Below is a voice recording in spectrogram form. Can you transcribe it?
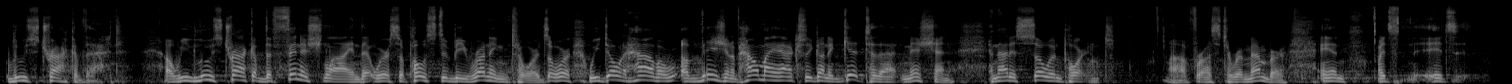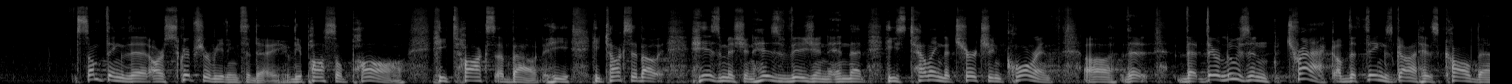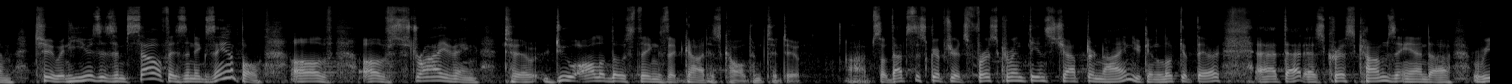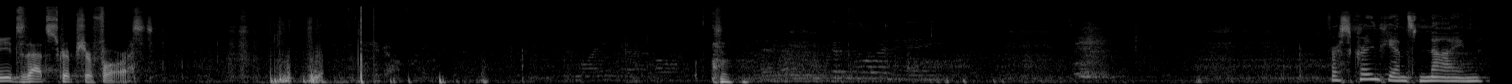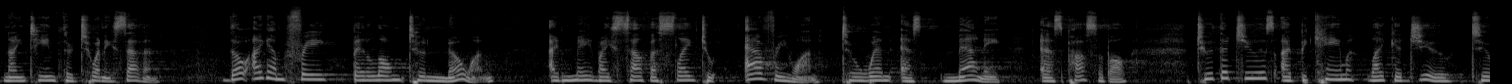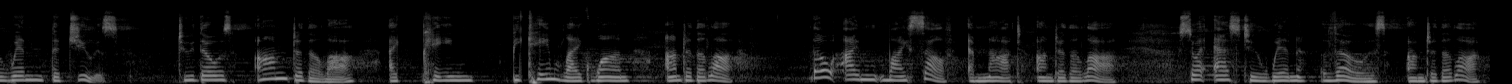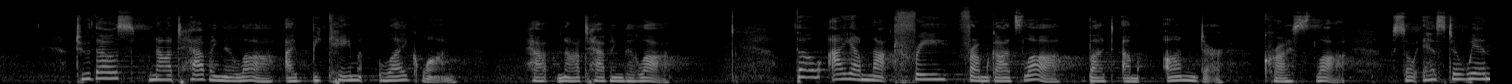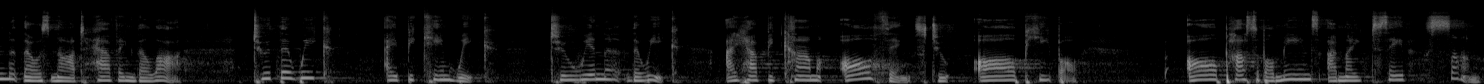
lose track of that. Uh, we lose track of the finish line that we're supposed to be running towards, or we don't have a, a vision of how am I actually going to get to that mission. And that is so important uh, for us to remember. And it's, it's, something that our scripture reading today, the Apostle Paul, he talks about. He, he talks about his mission, his vision, and that he's telling the church in Corinth uh, that, that they're losing track of the things God has called them to. And he uses himself as an example of, of striving to do all of those things that God has called him to do. Uh, so that's the scripture. It's 1 Corinthians chapter 9. You can look at there at that as Chris comes and uh, reads that scripture for us. First Corinthians 9, 19 through 27. Though I am free, belong to no one, I made myself a slave to everyone to win as many as possible. To the Jews, I became like a Jew to win the Jews. To those under the law, I came, became like one under the law, though I myself am not under the law, so as to win those under the law. To those not having the law, I became like one, ha- not having the law Though I am not free from God's law, but am under Christ's law, so as to win those not having the law. To the weak, I became weak. To win the weak, I have become all things to all people. All possible means I might save some.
